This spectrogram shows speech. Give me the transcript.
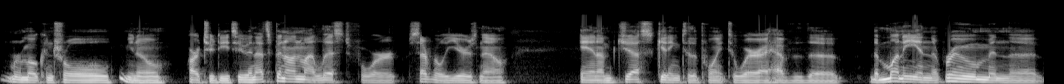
remote control, you know, R2D2, and that's been on my list for several years now. And I'm just getting to the point to where I have the the money and the room and the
